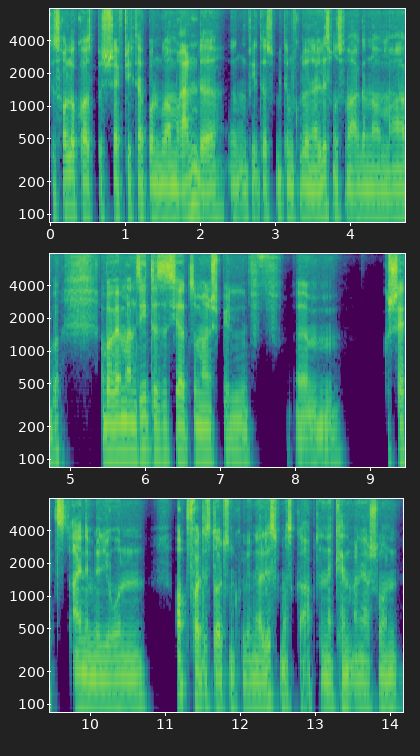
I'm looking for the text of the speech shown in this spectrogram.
des Holocaust beschäftigt habe und nur am Rande irgendwie das mit dem Kolonialismus wahrgenommen habe. Aber wenn man sieht, dass es ja zum Beispiel ähm, geschätzt eine Million Opfer des deutschen Kolonialismus gab, dann erkennt man ja schon,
